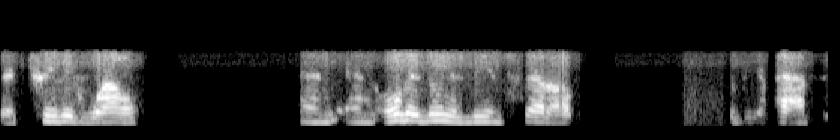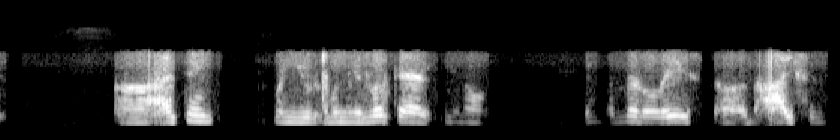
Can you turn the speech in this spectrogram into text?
they're treated well, and and all they're doing is being set up to be a patsy. Uh, I think when you when you look at you know in the Middle East, uh, the ISIS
